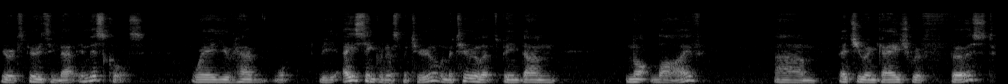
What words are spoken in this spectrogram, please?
you're experiencing that in this course, where you have the asynchronous material, the material that's been done not live, um, that you engage with first.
